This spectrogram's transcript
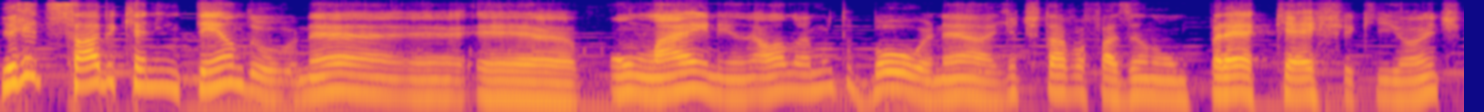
E a gente sabe que a Nintendo, né, é, é, online, ela não é muito boa, né? A gente estava fazendo um pré-cache aqui antes.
